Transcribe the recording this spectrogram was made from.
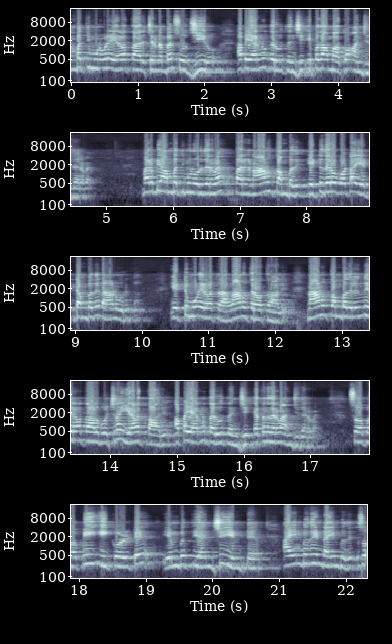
ஐம்பத்தி மூணு விட இருபத்தாறு சின்ன நம்பர் ஸோ ஜீரோ அப்போ இரநூத்தி அறுபத்தஞ்சு இப்போ தான் பார்த்தோம் அஞ்சு தடவை. மறுபடியும் ஐம்பத்தி மூணு ஒரு தடவை பாருங்க நானூற்றம்பது எட்டு தடவை போட்டால் எட்டு ஐம்பது நானூறு. எட்டு மூணு இருபத்தி நாலு. நானூற்றி இருபத்தி நாலு. நானூற்றம்பதுலேருந்து இருபத்தி நாலு போச்சுன்னா இருபத்தாறு. அப்போ இரநூத்தி அறுபத்தஞ்சு எத்தனை தடவை? அஞ்சு தடவை. ஸோ அப்போ பி ஈக்குவல் டு எண்பத்தி அஞ்சு இன்ட்டு ஐம்பது இன்ட்டு ஐம்பது. ஸோ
